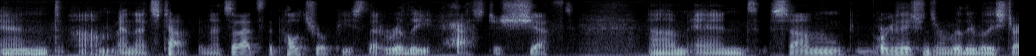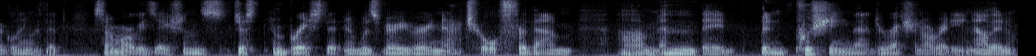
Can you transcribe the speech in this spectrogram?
and um, and that's tough. And that's so that's the cultural piece that really has to shift. Um, and some organizations are really, really struggling with it. Some organizations just embraced it and it was very, very natural for them. Um, and they'd been pushing that direction already. And now they don't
